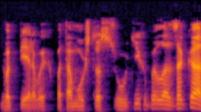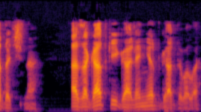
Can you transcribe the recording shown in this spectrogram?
Во-первых, потому что суть их была загадочна а загадки Галя не отгадывала.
